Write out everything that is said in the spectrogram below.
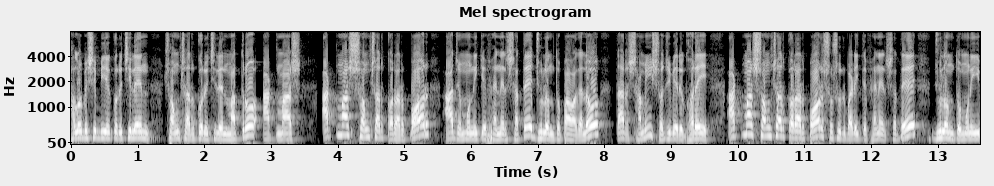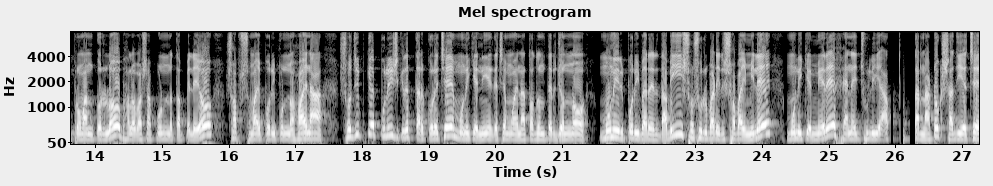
ভালোবেসে বিয়ে করেছিলেন সংসার করেছিলেন মাত্র আট মাস। আট মাস সংসার করার পর আজ মনিকে ফ্যানের সাথে ঝুলন্ত পাওয়া গেল তার স্বামী সজীবের ঘরে। আট মাস সংসার করার পর শ্বশুর বাড়িতে ফ্যানের সাথে ঝুলন্ত মনি প্রমাণ করল ভালোবাসা পূর্ণতা পেলেও সবসময় পরিপূর্ণ হয় না। সজীবকে পুলিশ গ্রেপ্তার করেছে মনিকে নিয়ে গেছে ময়না তদন্তের জন্য। মনির পরিবারের দাবি শ্বশুর বাড়ির সবাই মিলে মনিকে মেরে ফ্যানে ঝুলিয়ে আত্মহত্যার নাটক সাজিয়েছে।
